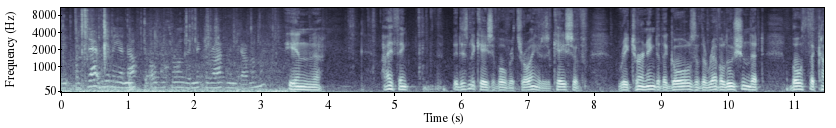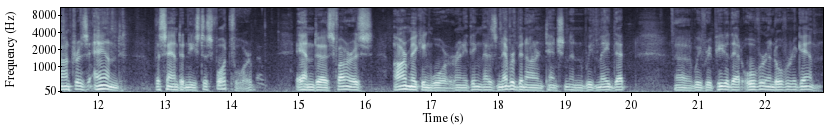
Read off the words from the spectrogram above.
is that really enough to overthrow the Nicaraguan government? In, uh, I think it isn't a case of overthrowing. It is a case of returning to the goals of the revolution that both the Contras and the Sandinistas fought for. And uh, as far as our making war or anything, that has never been our intention, and we've made that uh, we've repeated that over and over again.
